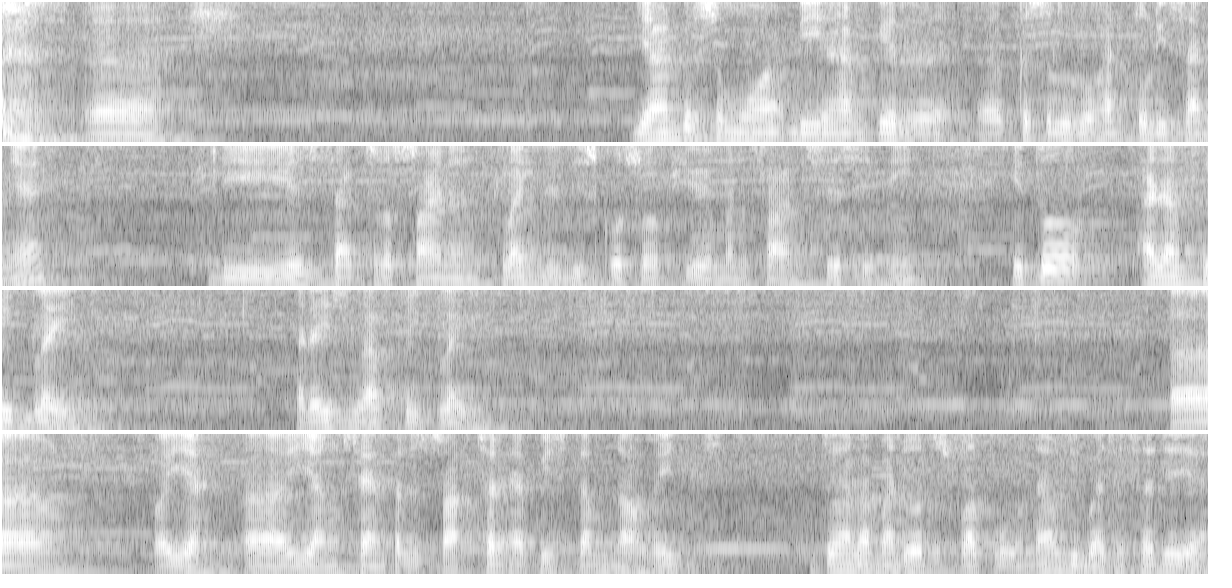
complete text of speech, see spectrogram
uh, di hampir semua di hampir uh, keseluruhan tulisannya di Structural Science and Play the Discourse of Human Sciences ini itu ada free play. Ada istilah free play. Uh, oh iya uh, yang center structure episteme knowledge itu halaman 246 dibaca saja ya.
